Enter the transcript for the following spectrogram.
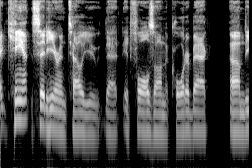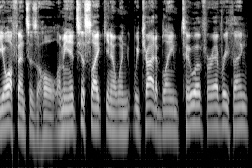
I can't sit here and tell you that it falls on the quarterback. Um, the offense as a whole. I mean, it's just like you know when we try to blame Tua for everything.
